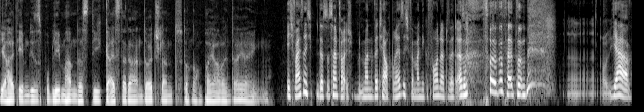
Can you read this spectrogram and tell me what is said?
wir halt eben dieses Problem haben, dass die Geister da in Deutschland doch noch ein paar Jahre hinterherhinken. Ich weiß nicht, das ist einfach, ich, man wird ja auch bräsig, wenn man nie gefordert wird. Also so ist es halt so ein, ja,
